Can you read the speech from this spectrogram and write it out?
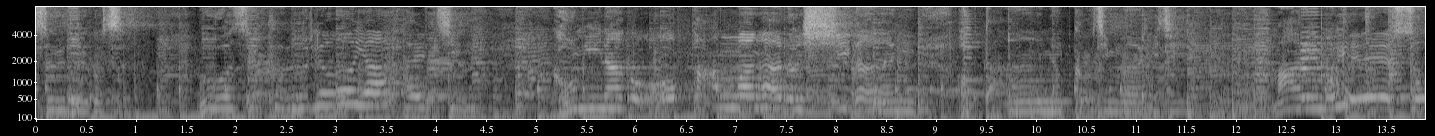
무엇을 들고서 무엇을 그려야 할지 고민하고 방황하던 시간이 없다면 거짓말이지. 말해 뭐해 소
